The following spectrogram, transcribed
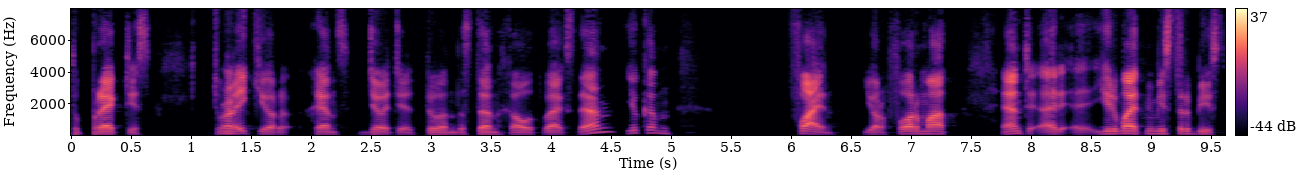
to practice, to Right. make your hands dirty, to understand how it works. Then you can find your format. And uh, uh, you remind me, Mr. Beast,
